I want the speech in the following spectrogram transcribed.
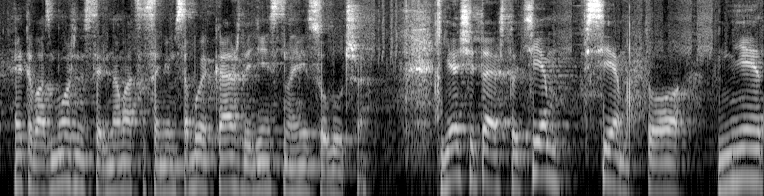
– это возможность соревноваться с самим собой, каждый день становиться лучше. Я считаю, что тем всем, кто не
